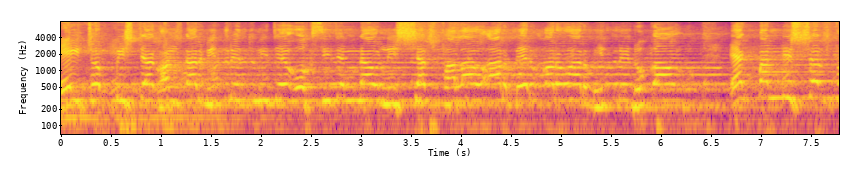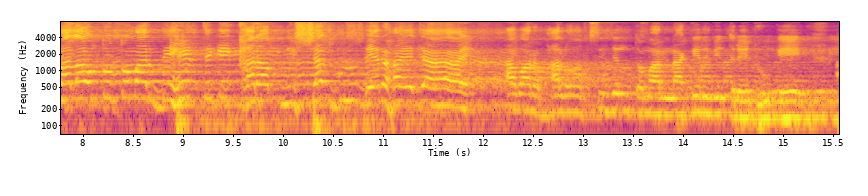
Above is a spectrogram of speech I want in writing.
এই চব্বিশটা ঘণ্টার ভিতরে তুমি যে অক্সিজেন নাও, নিঃশ্বাস ফালাও আর বের করো আর ভিতরে ঢুকাও একবার নিঃশ্বাস ফেলাও তো তোমার দেহের থেকে খারাপ নিঃশ্বাসগুলো বের হয়ে যায়। আবার ভালো অক্সিজেন তোমার নাকের ভিতরে ঢুকে।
